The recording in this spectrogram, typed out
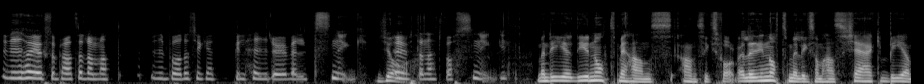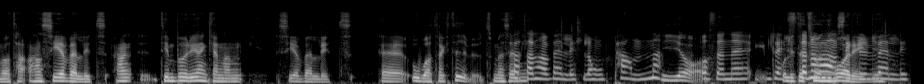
Vi har ju också pratat om att vi båda tycker att Bill Hader är väldigt snygg. Ja. Utan att vara snygg. Men det är ju det är något med hans ansiktsform, eller det är något med liksom hans käkben och att han, han ser väldigt, han, till en början kan han se väldigt eh, oattraktiv ut men För att sen, han har väldigt lång panna. ja, Och sen är resten av ansiktet väldigt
